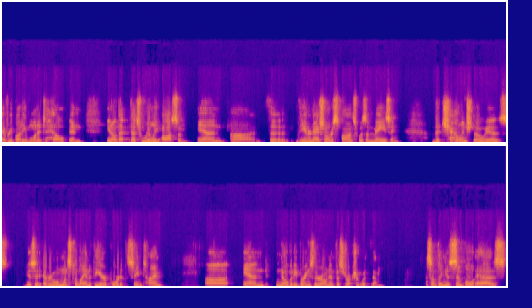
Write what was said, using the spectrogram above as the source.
everybody wanted to help. And you know that that's really awesome and uh, the the international response was amazing the challenge though is is that everyone wants to land at the airport at the same time uh, and nobody brings their own infrastructure with them something as simple as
